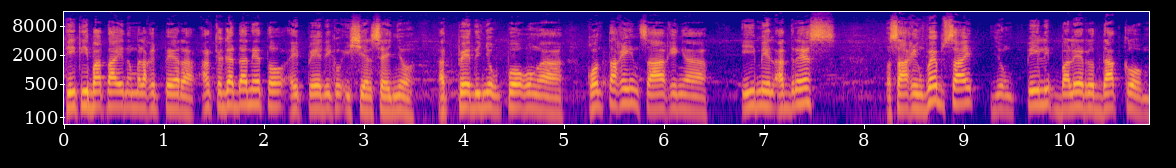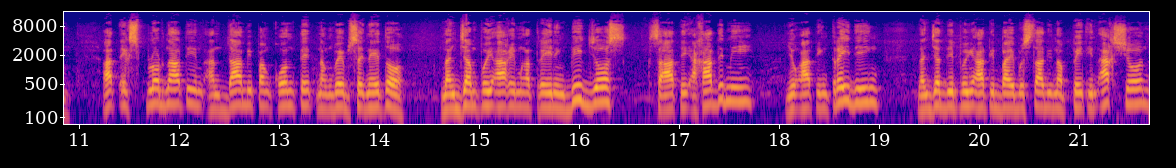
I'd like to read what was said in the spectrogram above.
titiba tayo ng malaking pera. Ang kaganda nito ay pwede ko i-share sa inyo. At pwede nyo po akong ah, kontakin sa aking ah, email address o sa aking website, yung philipvalerio.com. At explore natin ang dami pang content ng website na ito. Nandyan po yung aking mga training videos sa ating academy, yung ating trading, Nandyan din po yung ating Bible study na Faith in Action.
